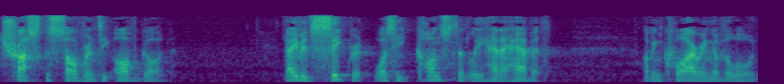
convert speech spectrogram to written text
trust the sovereignty of God. David's secret was he constantly had a habit of inquiring of the Lord.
